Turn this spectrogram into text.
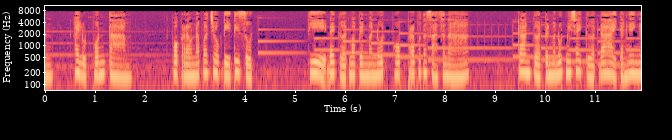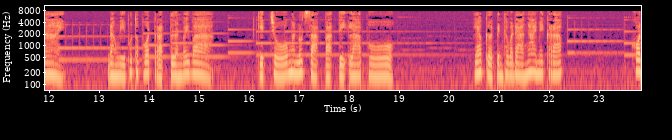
ร ให้หลุดพ้นตาม พวกเรานับว่าโชคดีที่สุด ที่ได้เกิดมาเป็นมนุษย์พบพระพุทธศาสนา การเกิดเป็นมนุษย์ไม่ใช่เกิดได้กันง่าย ๆ ดังมีพุทธพจน์ตรัสเตือนไว้ว่า กิจโฉมนุษสะปฏิลาโภแล้วเกิดเป็นเทวดาง่ายไหมครับ คน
